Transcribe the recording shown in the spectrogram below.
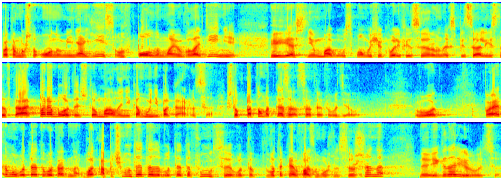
Потому что он у меня есть, он в полном моем владении, и я с ним могу с помощью квалифицированных специалистов так поработать, что мало никому не покажется, чтобы потом отказаться от этого дела. Вот. Поэтому вот это вот одна, вот, а почему-то это, вот эта функция, вот, вот такая возможность совершенно э, игнорируется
